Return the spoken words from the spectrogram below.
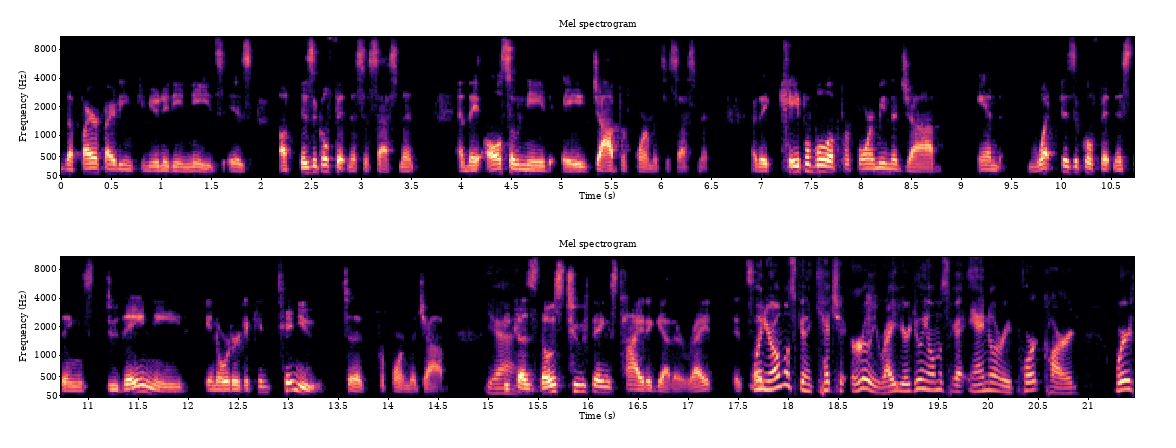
the firefighting community needs is a physical fitness assessment, and they also need a job performance assessment. Are they capable of performing the job? And what physical fitness things do they need in order to continue to perform the job? Yeah. Because those two things tie together, right? It's when like, you're almost going to catch it early, right? You're doing almost like an annual report card where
